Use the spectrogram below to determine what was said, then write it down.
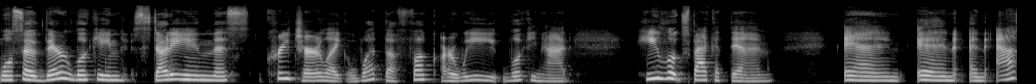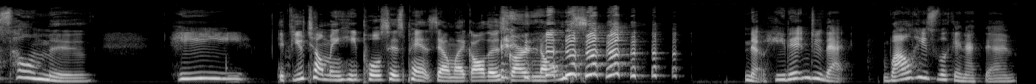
Well, so they're looking, studying this creature, like, what the fuck are we looking at? He looks back at them, and in an asshole move, he. If you tell me he pulls his pants down like all those garden gnomes, no, he didn't do that. While he's looking at them,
